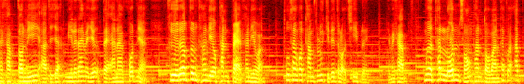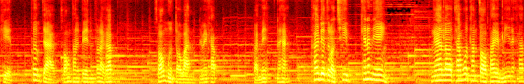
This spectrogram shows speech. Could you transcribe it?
นะครับ ตอนนี้อาจจะมีรายได้ไม่เยอะแต่อนาคตเนี่ยคือเริ่มต้นครั้งเดียวพันแครั้งเดียวอะ่ะทุกท่านก็ทำธุรกิจได้ตลอดชีพเลยเห็นไหมครับ เมื่อท่านล้น 2,000 ต่อวันท่านก็อัปเกรดเพิ่มจาก 2,000 เป็นเท่าไหร่ครับ20,000 ต่อวันเห็นไหมครับแบบนี้นะฮะครั้งเดียวตลอดชีพแค่นั้นเอง งานเราทำก็ทำต่อไปแบบนี้นะครับ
